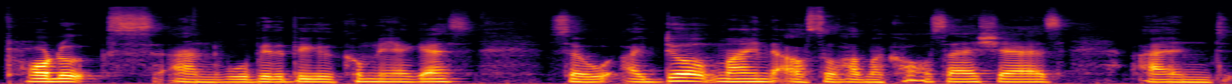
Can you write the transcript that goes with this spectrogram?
products and will be the bigger company, I guess. So I don't mind that I'll still have my Corsair shares, and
